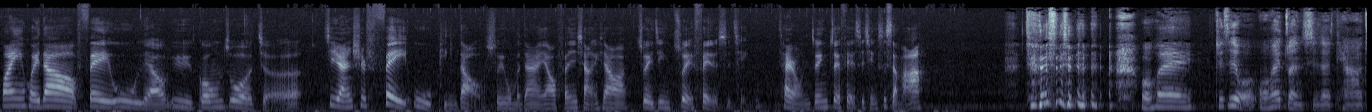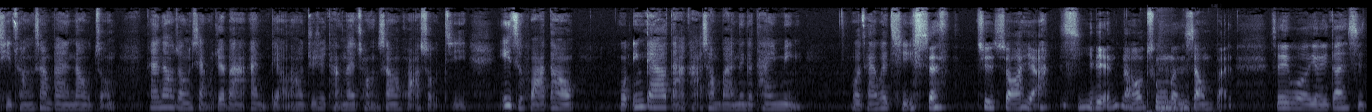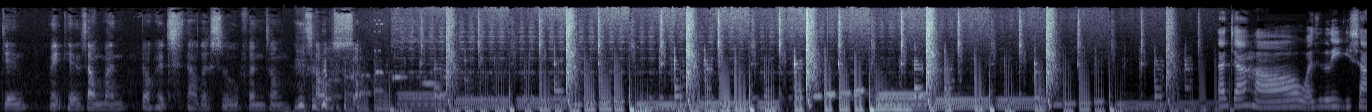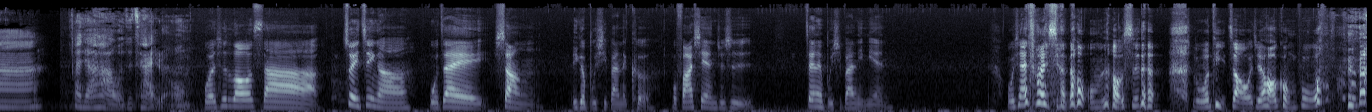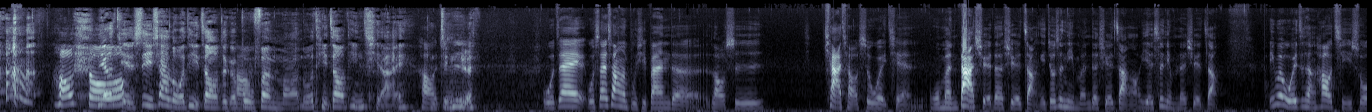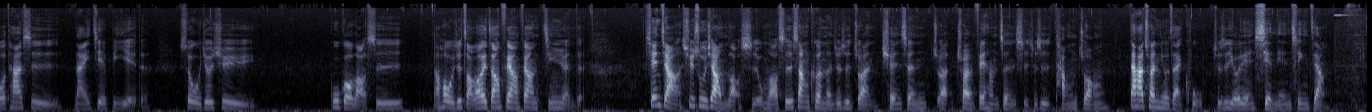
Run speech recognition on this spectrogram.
欢迎回到废物疗愈工作者。既然是废物频道，所以我们当然要分享一下最近最废的事情。蔡荣，你最近最废的事情是什么啊？就是我会，就是我我会准时的调起床上班的闹钟，但闹钟响，我就把它按掉，然后继续躺在床上划手机，一直划到我应该要打卡上班的那个 timing，我才会起身。去刷牙、洗脸，然后出门上班，所以我有一段时间每天上班都会迟到个十五分钟，超爽。大家好，我是丽莎。大家好，我是蔡荣。我是 Losa。最近啊，我在上。一个补习班的课，我发现就是在那补习班里面，我现在突然想到我们老师的裸体照，我觉得好恐怖哦，好抖。你要解释一下裸体照这个部分吗？裸体照听起来好惊人。我在我在上的补习班的老师，恰巧是我以前我们大学的学长，也就是你们的学长哦，也是你们的学长。因为我一直很好奇，说他是哪一届毕业的。所以我就去 Google 老师，然后我就找到一张非常非常惊人的。先讲叙述一下我们老师，我们老师上课呢就是转全身转穿非常正式，就是唐装，但他穿牛仔裤，就是有点显年轻这样。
